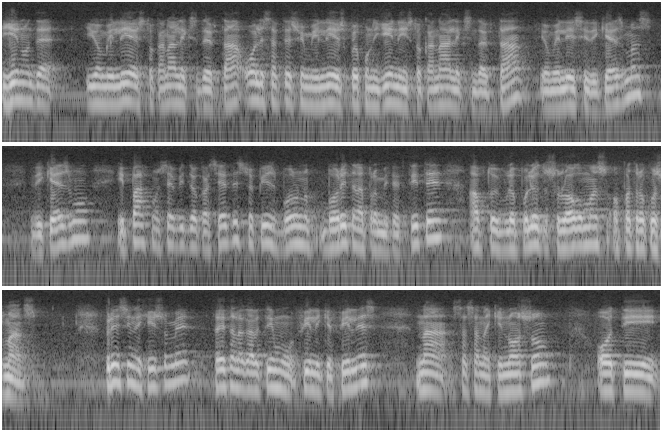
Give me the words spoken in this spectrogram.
γίνονται οι ομιλίες στο κανάλι 67, όλες αυτές οι ομιλίες που έχουν γίνει στο κανάλι 67, οι ομιλίες οι δικές μας, δικές μου, υπάρχουν σε βιντεοκασέτες, τις οποίες μπορούν, μπορείτε να προμηθευτείτε από το βιβλιοπωλείο του συλλόγου μας, ο Πατροκοσμάς. Πριν συνεχίσουμε, θα ήθελα αγαπητοί μου φίλοι και φίλες, να σας ανακοινώσω ότι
